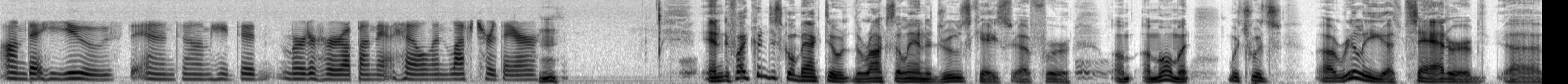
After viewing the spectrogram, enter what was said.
um, that he used, and um, he did murder her up on that hill and left her there. Mm. And if I could just go back to the Roxalana Druce case uh, for a, a, moment, which was uh, really uh, sad, or uh,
